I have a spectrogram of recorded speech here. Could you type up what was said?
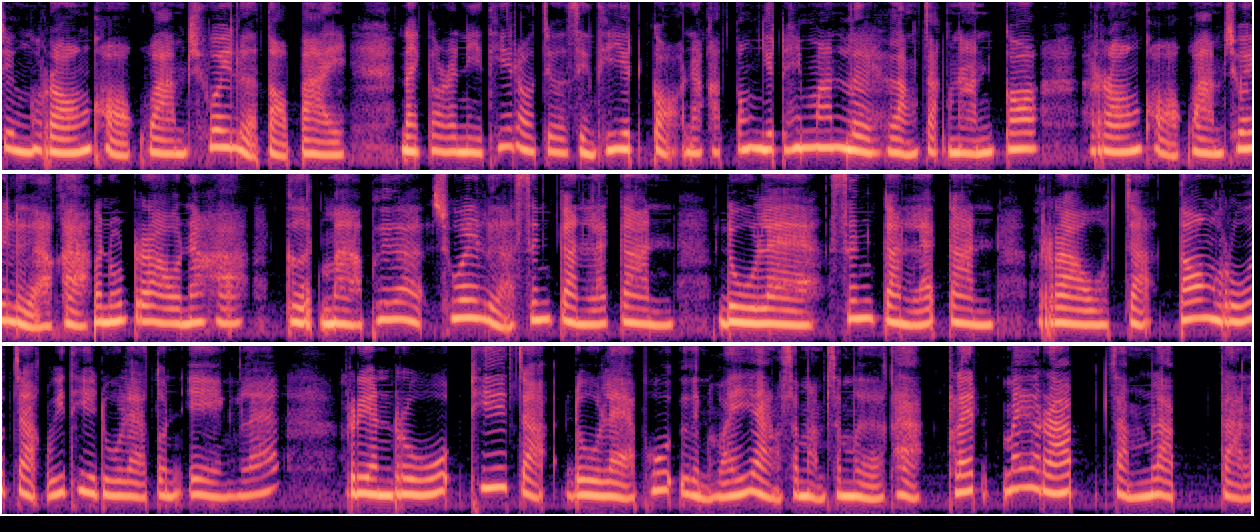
จึงร้องขอความช่วยเหลือต่อไป ในกรณีที่เราเจอสิ่งที่ยึดเกาะนะคะ ต้องยึดให้มั่นเลย หลังจากนั้นก็ร้องขอความช่วยเหลือค่ะ มนุษย์เรานะคะ เกิดมาเพื่อช่วยเหลือซึ่งกันและกัน ดูแลซึ่งกันและกัน เราจะต้องรู้จักวิธีดูแลตนเองและเรียนรู้ที่จะดูแลผู้อื่นไว้อย่างสม่ำเสมอค่ะ เคล็ดไม่รับสำหรับสาร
